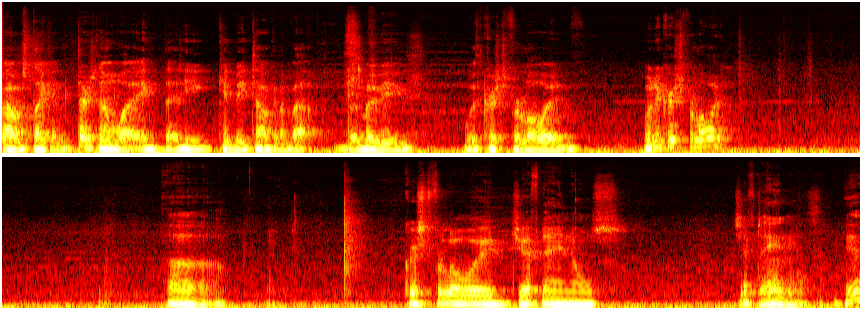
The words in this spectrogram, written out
I was thinking, there's no way that he can be talking about the movie with Christopher Lloyd. Wasn't it Christopher Lloyd? Uh, Christopher Lloyd, Jeff Daniels. Jeff Daniels. Yeah,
